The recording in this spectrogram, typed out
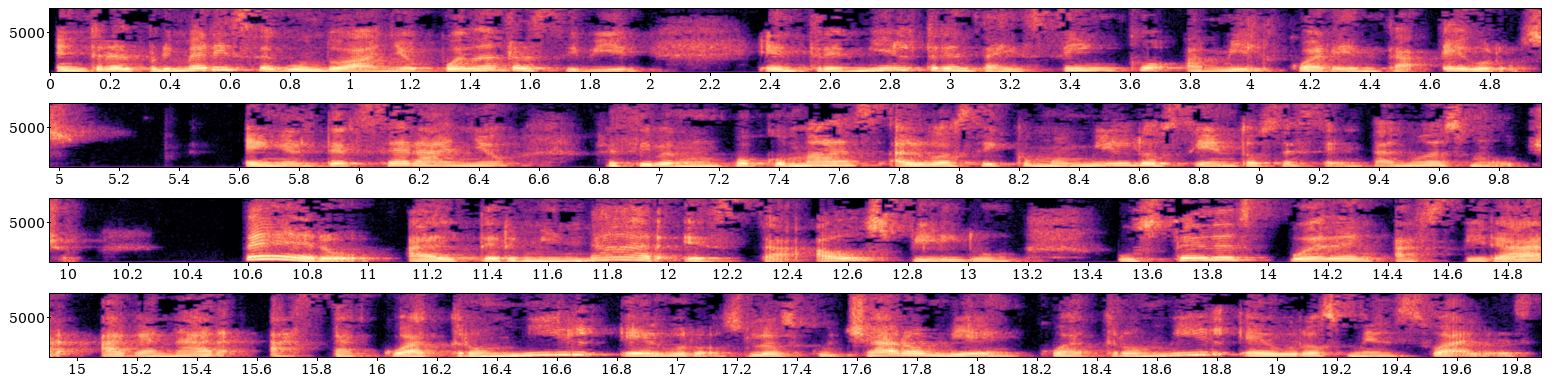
entre el primer y segundo año pueden recibir entre 1.035 a 1.040 euros. En el tercer año reciben un poco más, algo así como 1.260, no es mucho. Pero al terminar esta Ausbildung, ustedes pueden aspirar a ganar hasta 4.000 euros, lo escucharon bien, 4.000 euros mensuales,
